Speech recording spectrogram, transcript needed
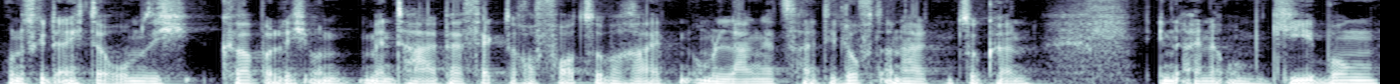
Und es geht eigentlich darum, sich körperlich und mental perfekt darauf vorzubereiten, um lange Zeit die Luft anhalten zu können. In einer Umgebung,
